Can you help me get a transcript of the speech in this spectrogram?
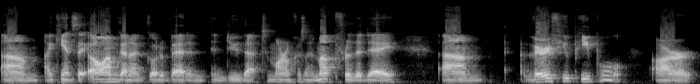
Um, I can't say, "Oh, I'm going to go to bed and, and, do that tomorrow" because I'm up for the day. Um, very few people are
